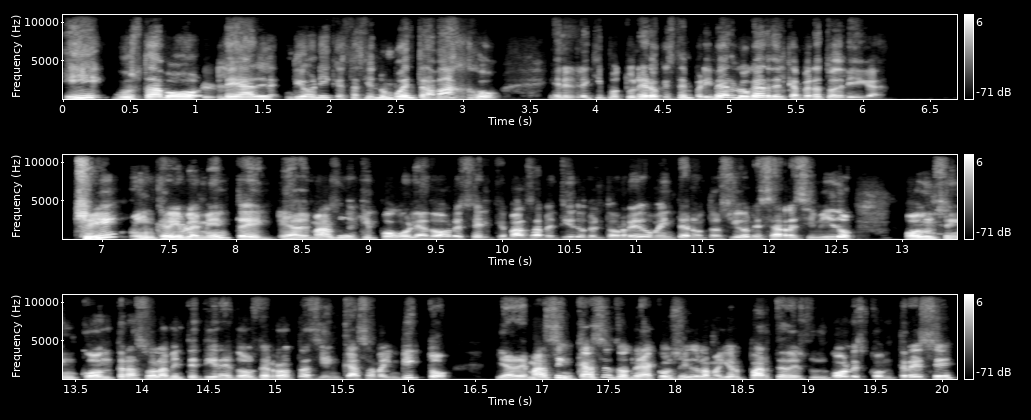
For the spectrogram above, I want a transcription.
y Gustavo Leal Dioni que está haciendo un buen trabajo en el equipo tunero que está en primer lugar del campeonato de liga. Sí, increíblemente. Y además, un equipo goleador es el que más ha metido en el torneo, 20 anotaciones, ha recibido 11 en contra, solamente tiene dos derrotas y en casa va invicto. Y además en casa es donde ha conseguido la mayor parte de sus goles con 13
